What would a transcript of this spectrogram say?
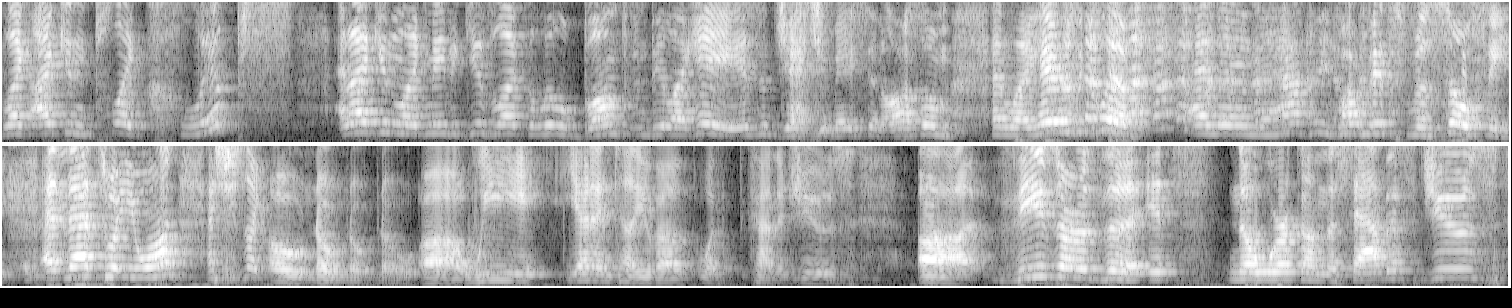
like I can play clips? And I can like maybe give like a little bump and be like, hey, isn't Jackie Mason awesome? And like, hey, here's a clip. and then happy bar mitzvah Sophie. And that's what you want? And she's like, oh, no, no, no. Uh, we, yeah, I didn't tell you about what kind of Jews. Uh, these are the, it's no work on the Sabbath Jews.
